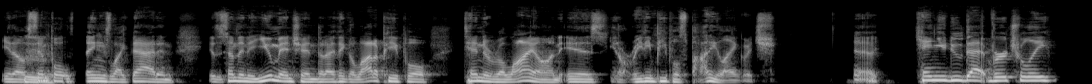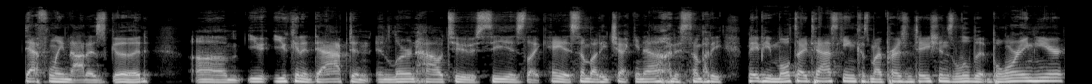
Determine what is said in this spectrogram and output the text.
You know, hmm. simple things like that. And it's something that you mentioned that I think a lot of people tend to rely on is, you know, reading people's body language. Yeah, can you do that virtually? Definitely not as good. Um, you you can adapt and, and learn how to see is like, hey, is somebody checking out? Is somebody maybe multitasking because my presentation's a little bit boring here?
